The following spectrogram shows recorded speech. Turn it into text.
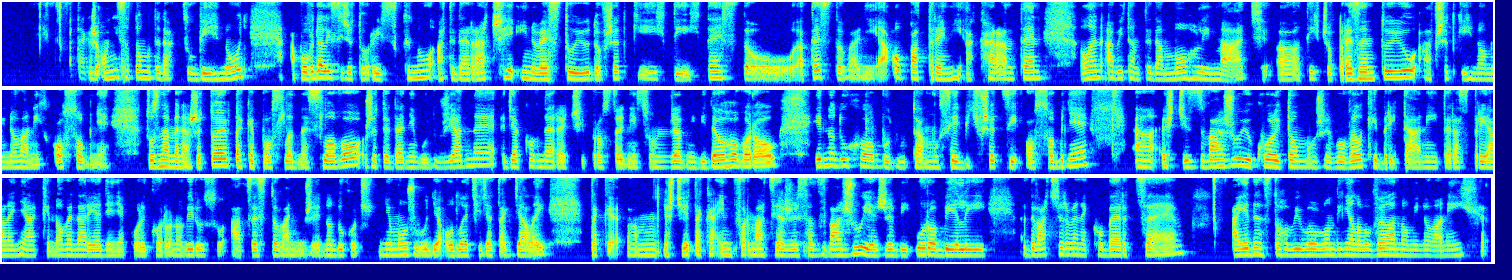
Takže oni sa tomu teda chcú vyhnúť a povedali si, že to risknú a teda radšej investujú do všetkých tých testov a testovaní a opatrení a karantén, len aby tam teda mohli mať uh, tých, čo prezentujú a všetkých nominovaných osobne. To znamená, že to je také posledné slovo, že teda nebudú žiadne ďakovné reči prostredníctvom žiadnych videohovorov. Jednoducho budú tam musieť byť všetci osobne. A ešte zvažujú kvôli tomu, že vo Veľkej Británii teraz prijali nejaké nové nariadenia kvôli koronavírusu a cestovaniu, že jednoducho nemôžu ľudia odletieť a tak ďalej, tak um, ešte je taká informácia, že sa zvažuje, že by urobili dva červené koberce a jeden z toho by bol v Londýne, lebo veľa nominovaných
